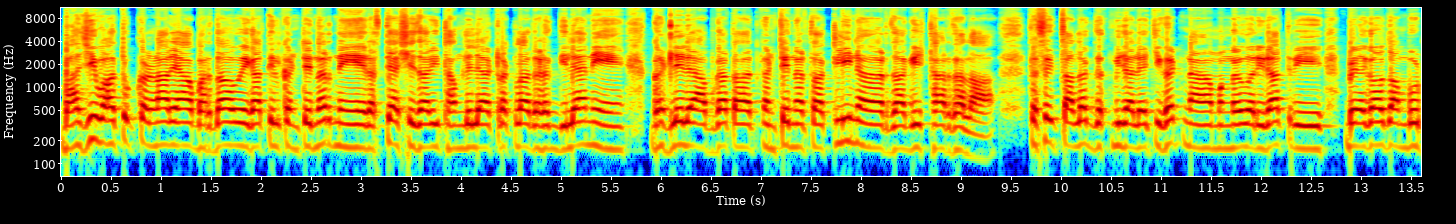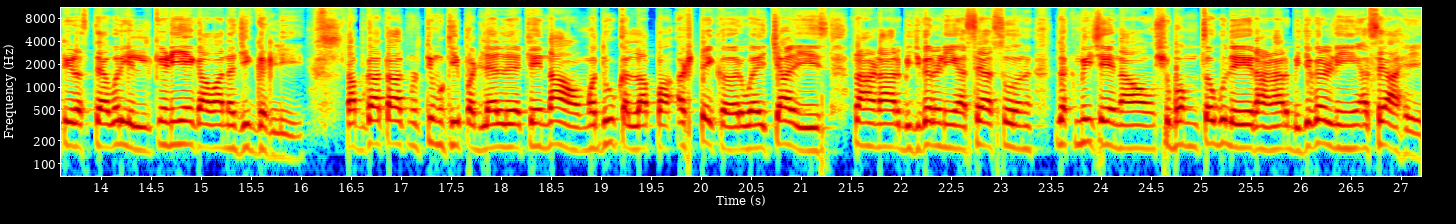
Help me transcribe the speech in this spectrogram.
भाजी वाहतूक करणाऱ्या भरधाव वेगातील कंटेनरने रस्त्या शेजारी थांबलेल्या ट्रकला धडक दिल्याने घडलेल्या अपघातात कंटेनरचा क्लीनर जागीच ठार झाला. तसेच चालक जखमी झाल्याची घटना मंगळवारी रात्री बेळगाव जांबोटी रस्त्यावरील किणिये गावानजीक घडली. अपघातात मृत्युमुखी पडलेल्याचे नाव मधु कल्लाप्पा अष्टेकर वय चाळीस राहणार बिजगरणी असे असून जखमीचे नाव शुभम चौगुले राहणार बिजगरणी असे आहे.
